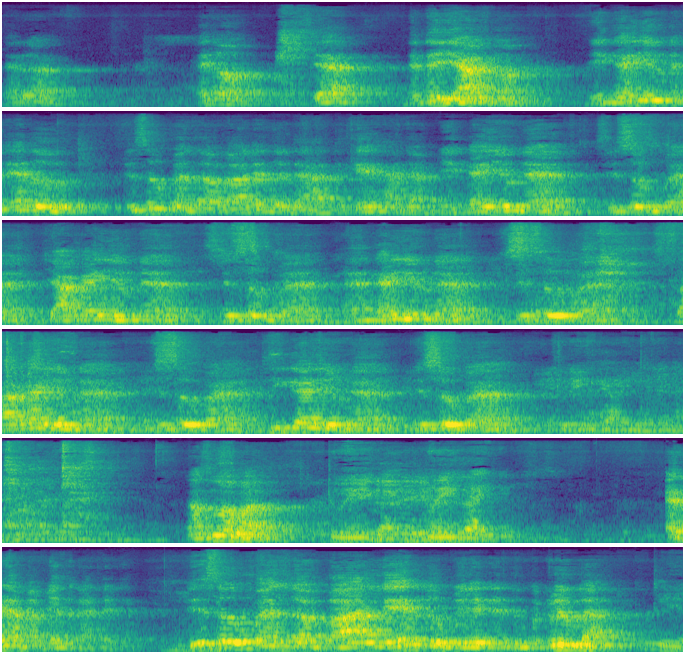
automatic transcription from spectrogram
ဒါတော့အဲ့တော့ဆရာနည်းနည်းရအောင်နော်မြင်ခိုက်ရုပ်နဲ့အဲ့လိုပစ္စုပန်သာပါလဲတော့ဒါတကယ်ဟာကြမြင်ကြယုံနဲ့ပစ္စုပန်ကြားကြယုံနဲ့ပစ္စုပန်ခံကြယုံနဲ့ပစ္စုပန် စားကြယုံနဲ့ပစ္စုပန်ထိကြယုံနဲ့ပစ္စုပန်နောက်ဆုံးပါတွေးတွေးလိုက်အဲ့ဒါမှပြဿနာတက်တာပစ္စုပန်သာဘာလဲလို့ပြောလိုက်တယ်သူမတွေးဘူးလားတွေးရ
